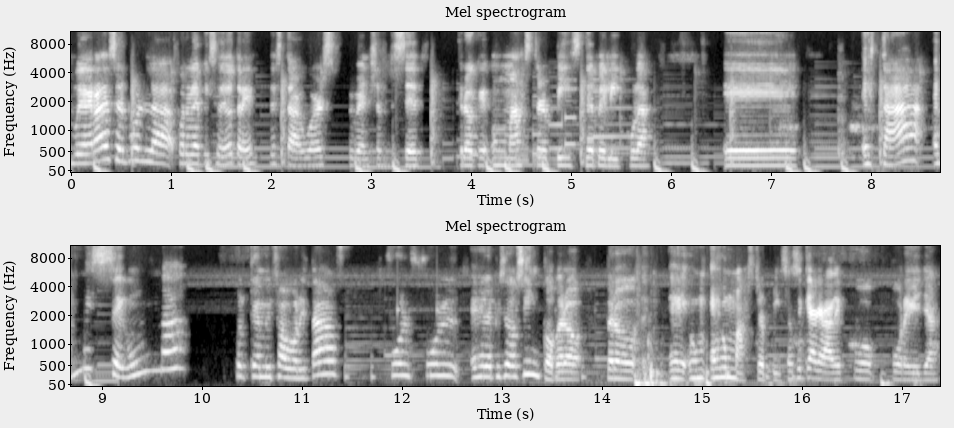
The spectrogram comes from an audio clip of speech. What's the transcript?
voy a agradecer por, la, por el episodio 3 de Star Wars, Revenge of the Sith. Creo que es un masterpiece de película. Eh, está, es mi segunda, porque mi favorita full, full es el episodio 5, pero, pero eh, un- es un masterpiece, así que agradezco por ella,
